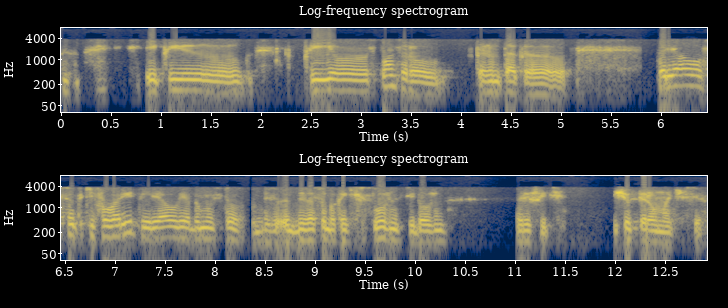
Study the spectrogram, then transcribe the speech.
и к, к ее спонсору, скажем так, Реал все-таки фаворит, и Реал, я думаю, что без, без особых каких сложностей должен решить. Еще в первом матче все.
